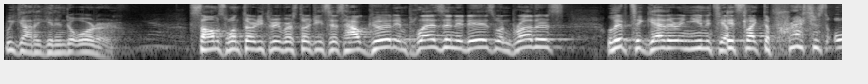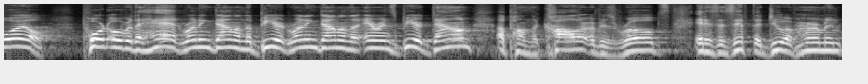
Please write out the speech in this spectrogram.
We got to get into order. Psalms 133, verse 13 says, How good and pleasant it is when brothers live together in unity. It's like the precious oil poured over the head, running down on the beard, running down on the Aaron's beard, down upon the collar of his robes. It is as if the dew of Hermon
